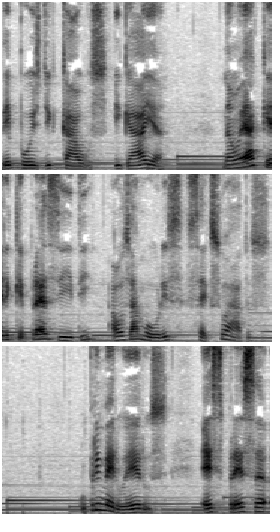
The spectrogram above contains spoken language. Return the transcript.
depois de Caos e Gaia, não é aquele que preside aos amores sexuados. O primeiro Eros expressa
